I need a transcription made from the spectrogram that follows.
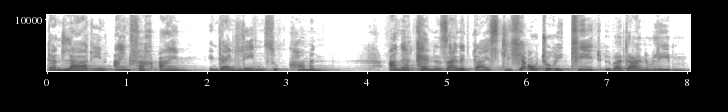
dann lade ihn einfach ein, in dein Leben zu kommen. Anerkenne seine geistliche Autorität über deinem Leben.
